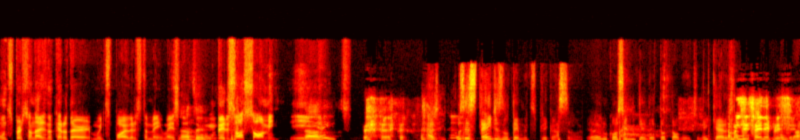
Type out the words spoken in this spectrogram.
um dos personagens, não quero dar muitos spoilers também, mas Ah, um deles só some. E Ah. é isso. Ah, gente, os stands não tem muita explicação. Eu não consigo entender totalmente, nem quero. Ah, mas isso aí nem precisa.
